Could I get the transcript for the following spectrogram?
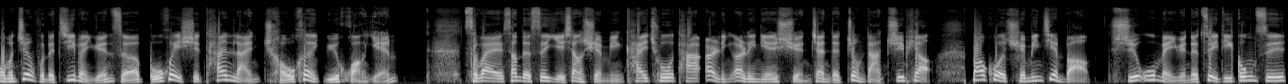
我们政府的基本原则不会是贪婪、仇恨与谎言。此外，桑德斯也向选民开出他二零二零年选战的重大支票，包括全民健保、十五美元的最低工资、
